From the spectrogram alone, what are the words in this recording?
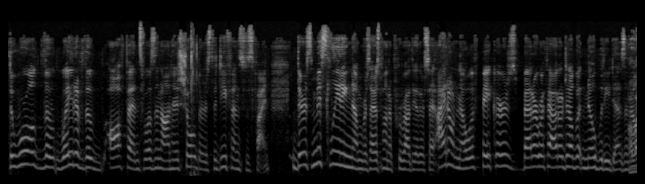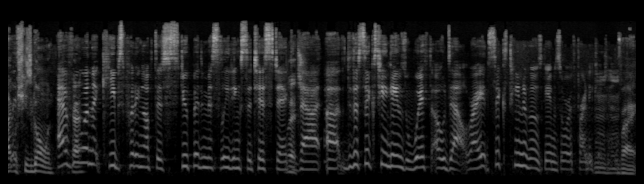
the world, the weight of the offense wasn't on his shoulders. The defense was fine. There's misleading numbers. I just want to prove out the other side. I don't know if Baker's better without Odell, but nobody does. And I all like where she's going. Everyone that keeps putting up this stupid, misleading statistic Which? that uh, the 16 games with Odell, right? 16 of those games were with Freddie Mm-hmm. Kitchens. Right.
